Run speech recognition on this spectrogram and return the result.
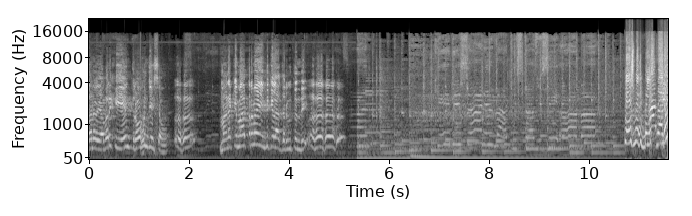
మనం ఎవరికి ఏం ద్రోహం చేశాం? మనకి మాత్రమే ఎందుకు ఇలా జరుగుతుంది? స్టేజ్ మీదకి పిలుస్తున్నారు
